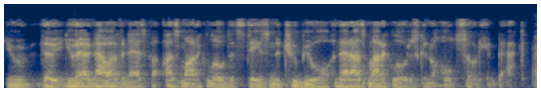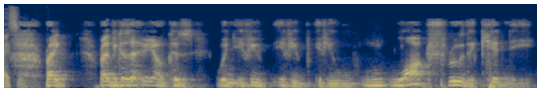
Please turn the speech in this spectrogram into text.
You the, you have now have an os- osmotic load that stays in the tubule, and that osmotic load is going to hold sodium back. I see. Right, right, because you know, because when if you if you if you walk through the kidney,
